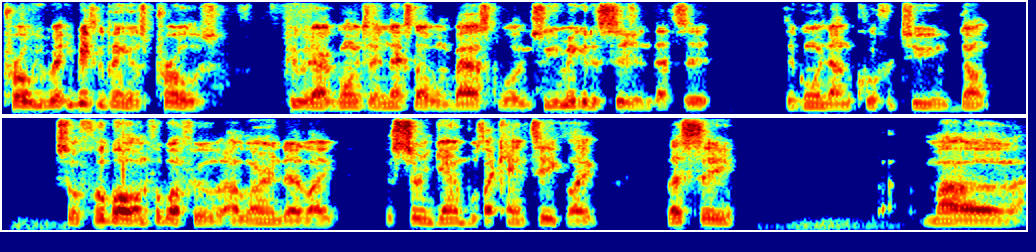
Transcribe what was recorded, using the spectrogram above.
pro. You're basically playing against pros, people that are going to the next level in basketball. So you make a decision. That's it. They're going down the court for two, dunk. So football on the football field, I learned that like there's certain gambles I can't take. Like let's say my uh,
